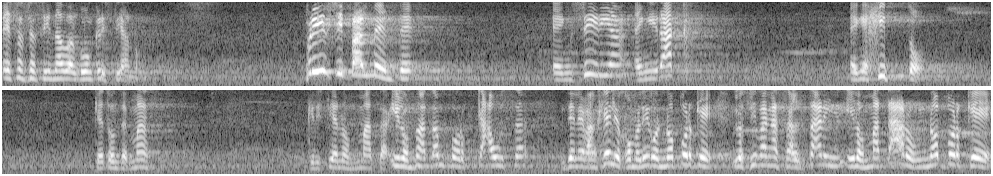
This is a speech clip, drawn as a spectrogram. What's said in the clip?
es asesinado algún cristiano. Principalmente en Siria, en Irak, en Egipto, que es donde más cristianos matan. Y los matan por causa del Evangelio, como le digo, no porque los iban a asaltar y, y los mataron, no porque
